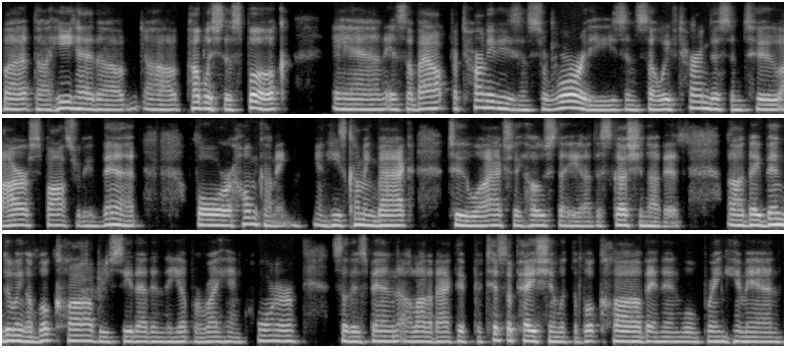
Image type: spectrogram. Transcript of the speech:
But uh, he had uh, uh, published this book, and it's about fraternities and sororities. And so we've turned this into our sponsored event for homecoming, and he's coming back to uh, actually host a, a, discussion of it. Uh, they've been doing a book club. You see that in the upper right-hand corner. So there's been a lot of active participation with the book club, and then we'll bring him in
